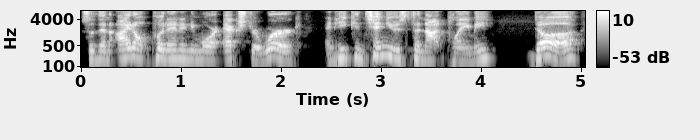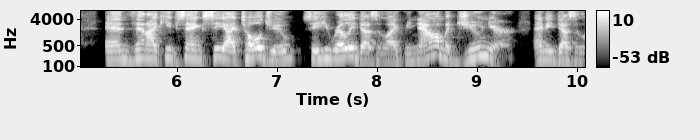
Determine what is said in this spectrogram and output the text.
So then I don't put in any more extra work and he continues to not play me. Duh. And then I keep saying, see, I told you. See, he really doesn't like me. Now I'm a junior and he doesn't,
